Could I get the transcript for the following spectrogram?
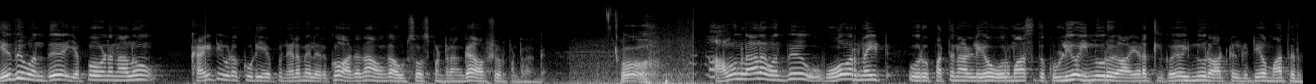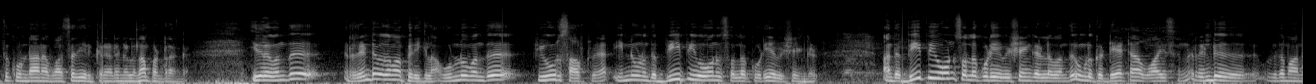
எது வந்து எப்போ வேணுனாலும் கழட்டி விடக்கூடிய நிலைமையில் இருக்கோ அதை தான் அவங்க அவுட் சோர்ஸ் பண்ணுறாங்க ஆஃப் ஷோர் பண்ணுறாங்க ஓ. அவங்களால வந்து ஓவர் நைட் ஒரு பத்து நாள்லையோ ஒரு மாதத்துக்குள்ளேயோ இன்னொரு இடத்துலையோ இன்னொரு ஆட்கள்கிட்டயோ மாற்றுறதுக்கு உண்டான வசதி இருக்கிற இடங்களில் தான் பண்ணுறாங்க இதில் வந்து ரெண்டு விதமாக பிரிக்கலாம். ஒன்று வந்து பியூர் சாஃப்ட்வேர் இன்னொன்று இந்த பிபிஓன்னு சொல்லக்கூடிய விஷயங்கள். அந்த பிபிஓன்னு சொல்லக்கூடிய விஷயங்களில் வந்து உங்களுக்கு டேட்டா வாய்ஸ்னு ரெண்டு விதமான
